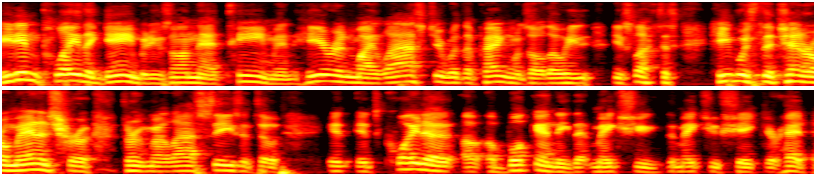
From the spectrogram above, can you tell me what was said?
he didn't play the game, but he was on that team. And here in my last year with the Penguins, although he he's left us, he was the general manager during my last season. So it, it's quite a, a book ending that makes you that makes you shake your head.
